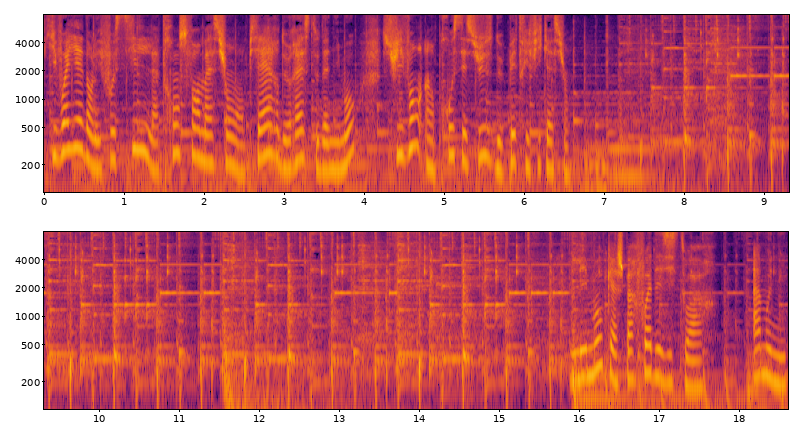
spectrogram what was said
qui voyait dans les fossiles la transformation en pierre de restes d'animaux suivant un processus de pétrification. Les mots cachent parfois des histoires. Ammonite.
